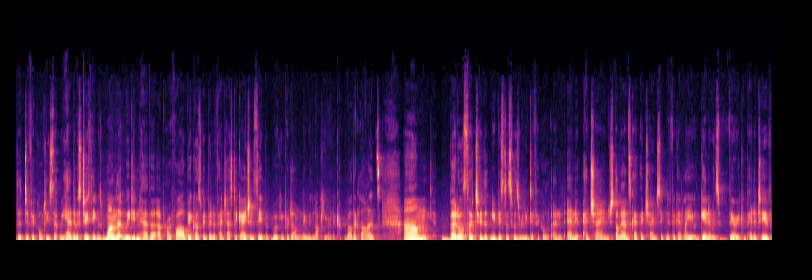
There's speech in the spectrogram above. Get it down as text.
the difficulties that we had, there was two things. One, that we didn't have a, a profile because we'd been a fantastic agency, but working predominantly with Nokia and a couple of other clients. Um, but also, too, that new business was really difficult and, and it had changed. The landscape had changed significantly. Again, it was very competitive.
